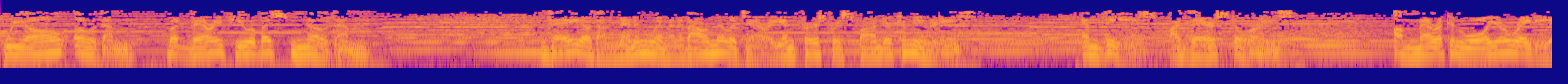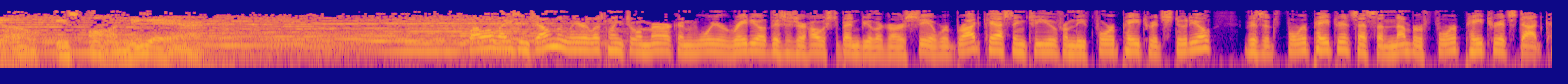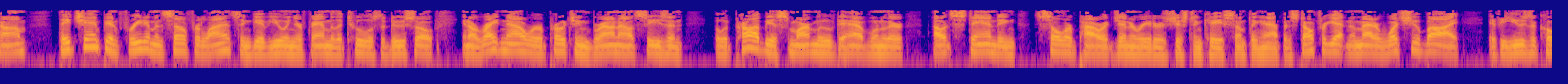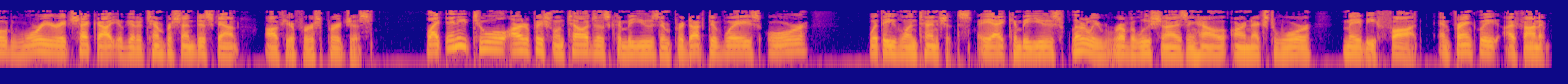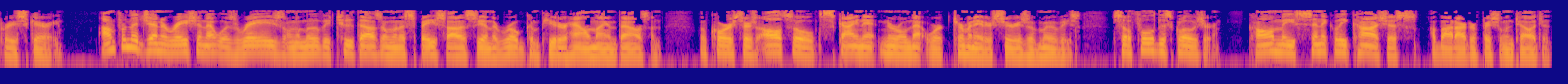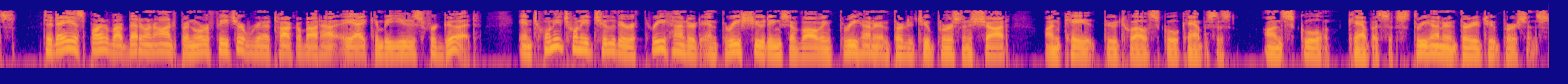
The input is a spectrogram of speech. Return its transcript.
We all owe them, but very few of us know them. They are the men and women of our military and first responder communities. And these are their stories. American Warrior Radio is on the air. Well, ladies and gentlemen, we are listening to American Warrior Radio. This is your host, Ben Bueller Garcia. We're broadcasting to you from the Four Patriots studio. Visit Four Patriots, that's the number fourpatriots.com. They champion freedom and self-reliance and give you and your family the tools to do so. You know, right now we're approaching brownout season. It would probably be a smart move to have one of their outstanding solar powered generators just in case something happens. Don't forget, no matter what you buy, if you use the code WARRIOR at checkout, you'll get a 10% discount off your first purchase. Like any tool, artificial intelligence can be used in productive ways or with evil intentions. AI can be used literally revolutionizing how our next war may be fought. And frankly, I found it pretty scary. I'm from the generation that was raised on the movie 2001 A Space Odyssey and the Rogue Computer HAL 9000. Of course, there's also Skynet Neural Network Terminator series of movies. So full disclosure, call me cynically cautious about artificial intelligence. Today, as part of our Veteran Entrepreneur feature, we're going to talk about how AI can be used for good. In 2022, there are 303 shootings involving 332 persons shot on K through 12 school campuses. On school campuses, 332 persons.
